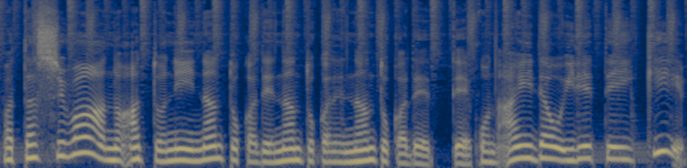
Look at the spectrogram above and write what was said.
私はあの後に何とかで何なんとかでなんとかでってこの間を入れていき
